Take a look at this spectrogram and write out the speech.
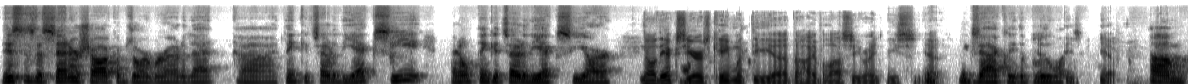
this is a center shock absorber out of that. Uh, I think it's out of the XC. I don't think it's out of the XCR. No, the XCRs came with the uh, the high velocity, right? These. Yeah. Exactly, the blue ones. these- Yeah. Um,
